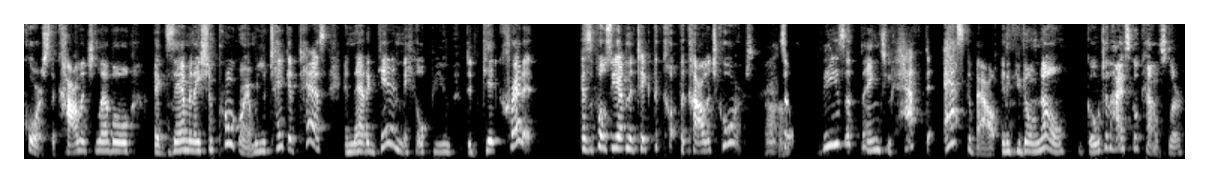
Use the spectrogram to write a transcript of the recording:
course, the college level examination program, where you take a test, and that again may help you to get credit, as opposed to you having to take the, the college course. Uh-huh. So these are things you have to ask about. And if you don't know, go to the high school counselor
